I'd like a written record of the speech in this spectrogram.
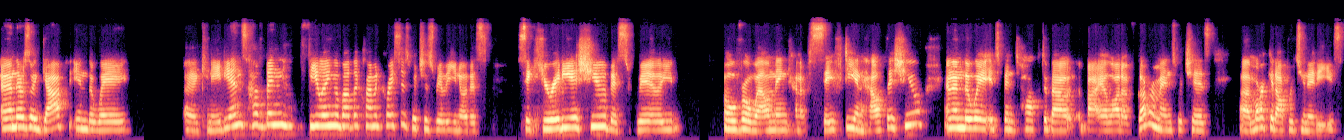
and there's a gap in the way uh, Canadians have been feeling about the climate crisis, which is really you know this security issue, this really overwhelming kind of safety and health issue. And then the way it's been talked about by a lot of governments, which is uh, market opportunities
